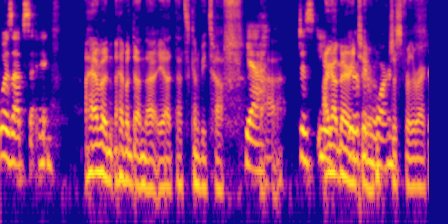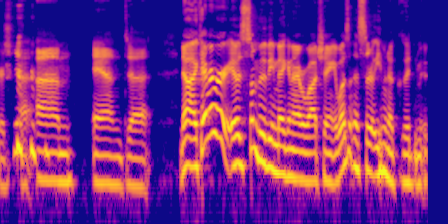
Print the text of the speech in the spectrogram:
was upsetting. I haven't haven't done that yet. That's gonna be tough. Yeah. Uh, Just I got married too, just for the record. Uh, um, and uh, no, I can't remember. It was some movie Megan and I were watching. It wasn't necessarily even a good movie.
